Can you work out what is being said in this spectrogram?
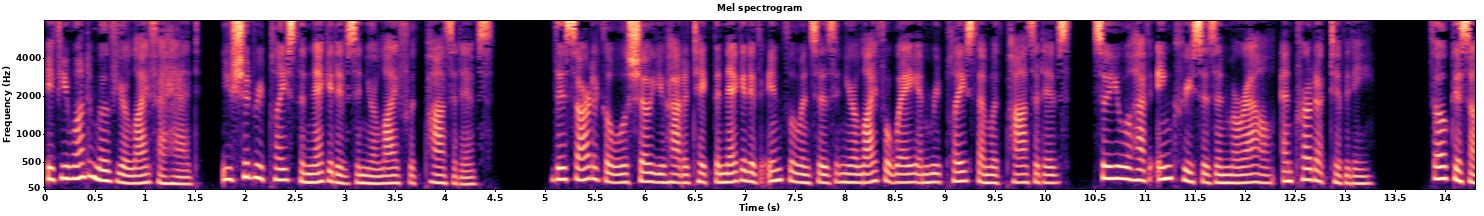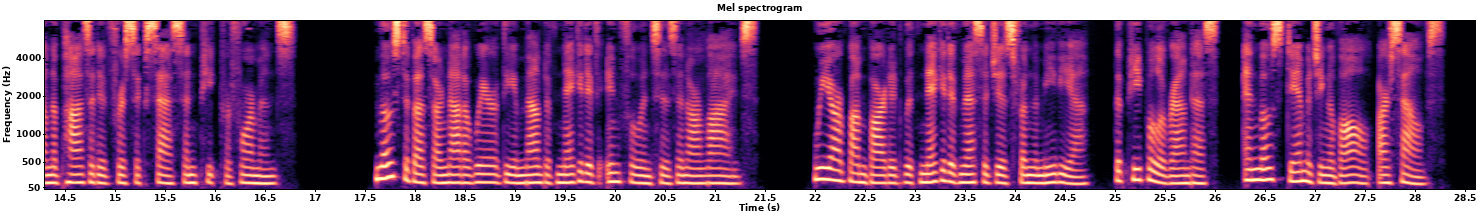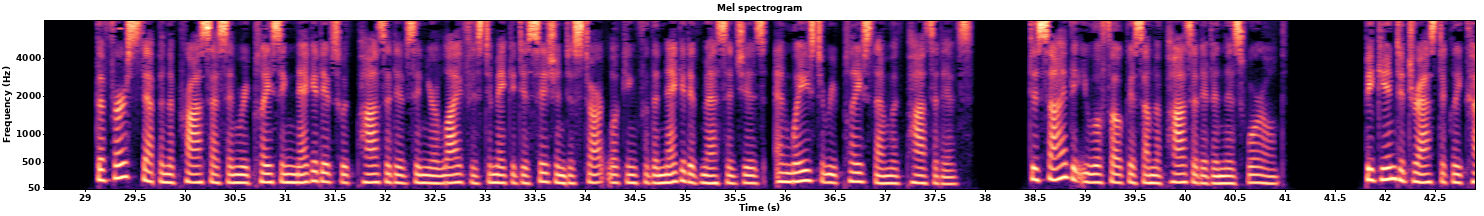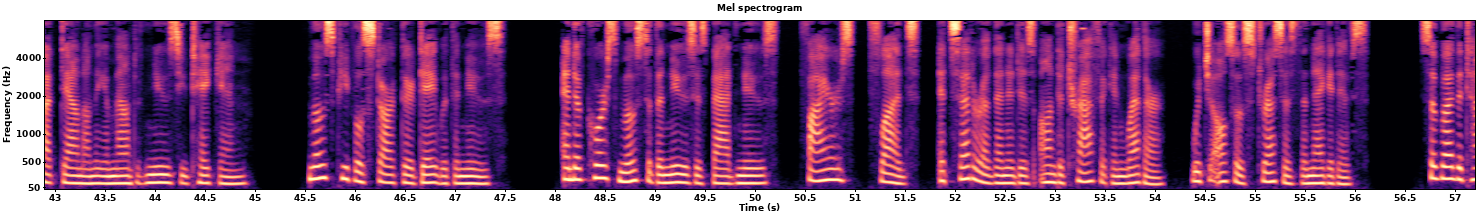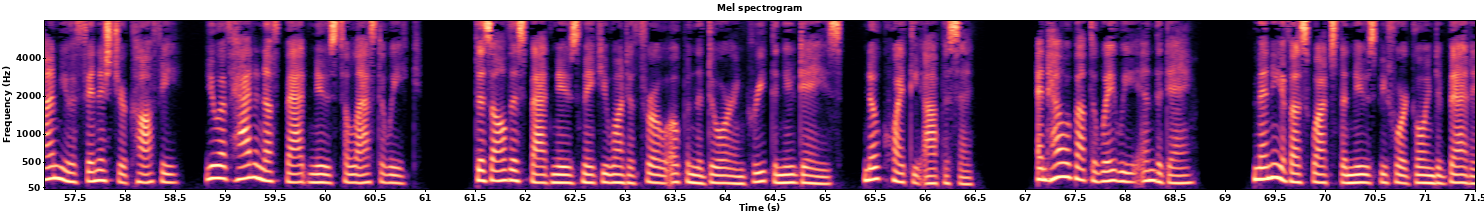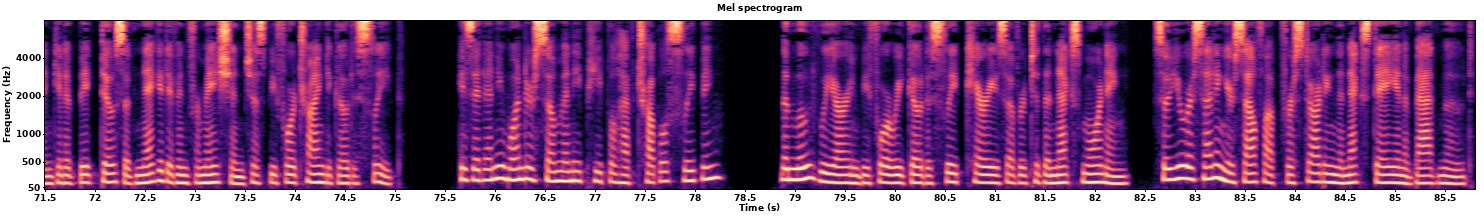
If you want to move your life ahead, you should replace the negatives in your life with positives. This article will show you how to take the negative influences in your life away and replace them with positives, so you will have increases in morale and productivity. Focus on the positive for success and peak performance. Most of us are not aware of the amount of negative influences in our lives. We are bombarded with negative messages from the media, the people around us, and most damaging of all, ourselves. The first step in the process in replacing negatives with positives in your life is to make a decision to start looking for the negative messages and ways to replace them with positives. Decide that you will focus on the positive in this world. Begin to drastically cut down on the amount of news you take in. Most people start their day with the news. And of course, most of the news is bad news fires, floods, etc. Then it is on to traffic and weather, which also stresses the negatives. So by the time you have finished your coffee, you have had enough bad news to last a week. Does all this bad news make you want to throw open the door and greet the new days? No, quite the opposite. And how about the way we end the day? Many of us watch the news before going to bed and get a big dose of negative information just before trying to go to sleep. Is it any wonder so many people have trouble sleeping? The mood we are in before we go to sleep carries over to the next morning, so you are setting yourself up for starting the next day in a bad mood.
